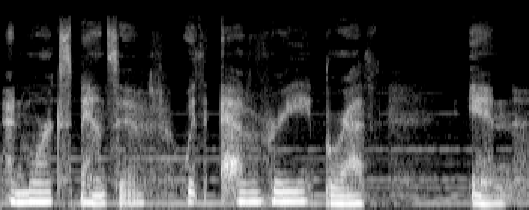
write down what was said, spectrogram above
and more expansive with every breath in.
